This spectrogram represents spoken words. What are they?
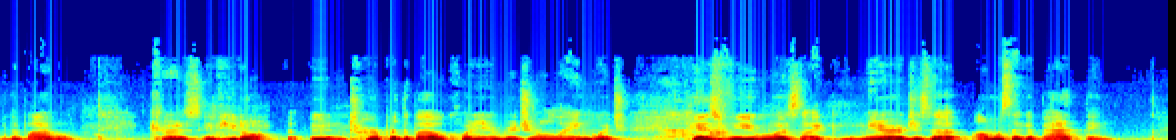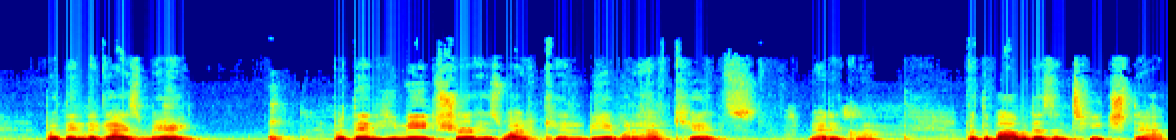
of the Bible, because if you don't interpret the Bible according to original language, his view was like marriage is a almost like a bad thing, but then the guy's married, but then he made sure his wife can be able to have kids medically, but the Bible doesn't teach that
